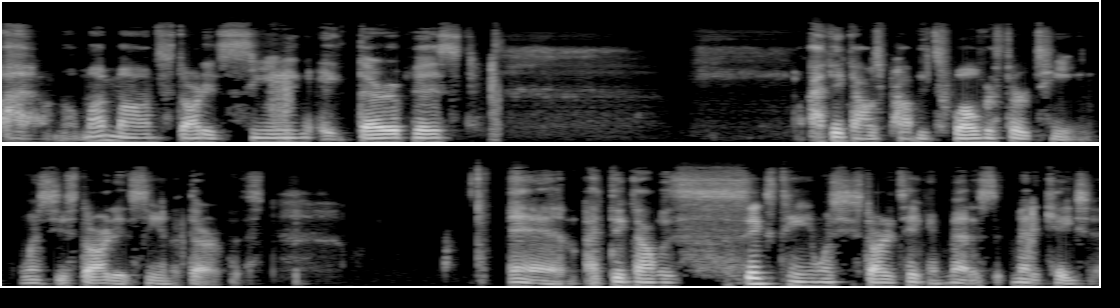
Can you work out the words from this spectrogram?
I don't know, my mom started seeing a therapist. I think I was probably twelve or thirteen when she started seeing a therapist. And I think I was sixteen when she started taking medicine medication.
